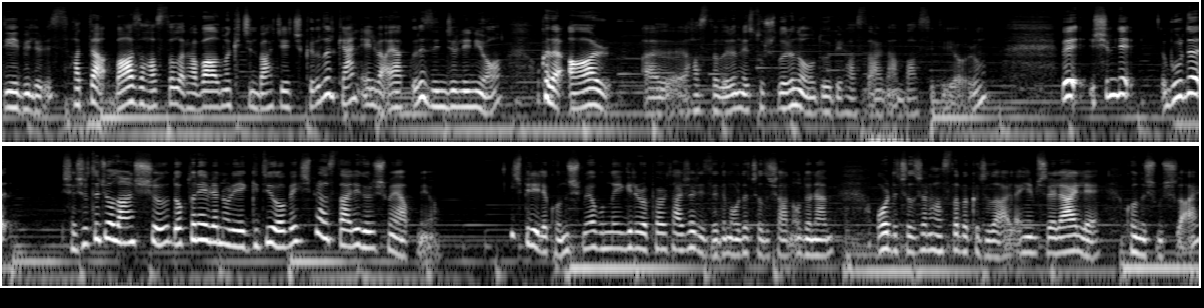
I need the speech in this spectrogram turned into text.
diyebiliriz. Hatta bazı hastalar hava almak için bahçeye çıkarılırken el ve ayakları zincirleniyor. O kadar ağır e, hastaların ve suçların olduğu bir hastalardan bahsediyorum. Ve şimdi burada şaşırtıcı olan şu, Doktor Evlen oraya gidiyor ve hiçbir hastayla görüşme yapmıyor. Hiçbiriyle konuşmuyor. Bununla ilgili röportajlar izledim. Orada çalışan o dönem, orada çalışan hasta bakıcılarla, hemşirelerle konuşmuşlar.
